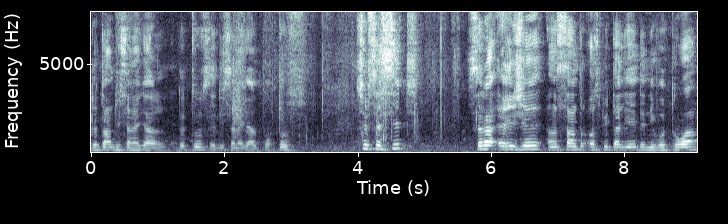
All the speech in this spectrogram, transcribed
le temps du Sénégal de tous et du Sénégal pour tous. Sur ce site sera érigé un centre hospitalier de niveau 3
